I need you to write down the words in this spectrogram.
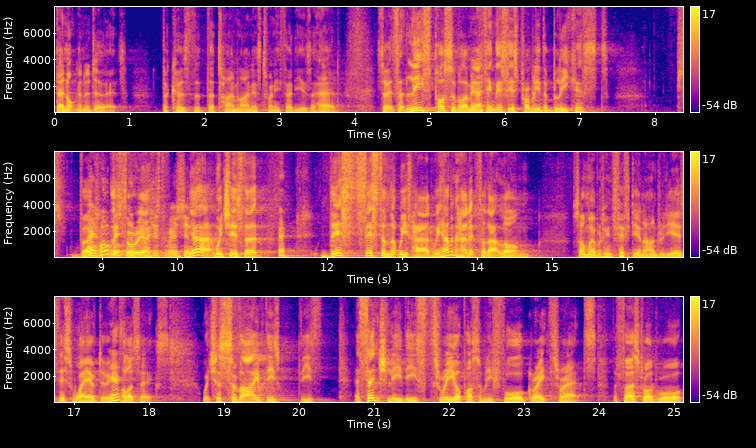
they're not going to do it because the, the timeline is 20, 30 years ahead. So it's at least possible. I mean, I think this is probably the bleakest version I hope of the it's story. the bleakest version. Yeah, which is that this system that we've had, we haven't had it for that long, somewhere between 50 and 100 years, this way of doing yes. politics, which has survived these, these essentially these three or possibly four great threats the First World War,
